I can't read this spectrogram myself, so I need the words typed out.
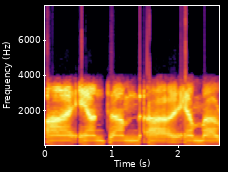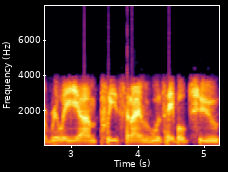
and um, am really um, pleased that I was able to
